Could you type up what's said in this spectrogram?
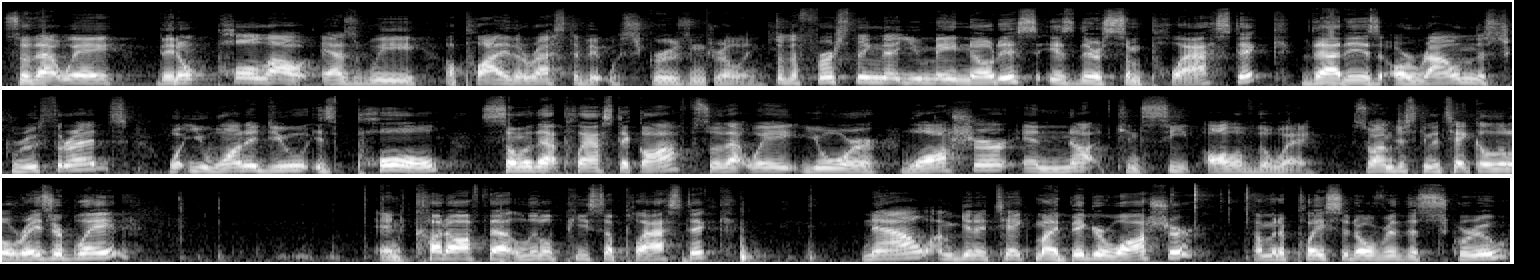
so that way they don't pull out as we apply the rest of it with screws and drilling. So the first thing that you may notice is there's some plastic that is around the screw threads. What you want to do is pull some of that plastic off so that way your washer and nut can seat all of the way. So I'm just going to take a little razor blade and cut off that little piece of plastic. Now I'm going to take my bigger washer I'm going to place it over the screw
